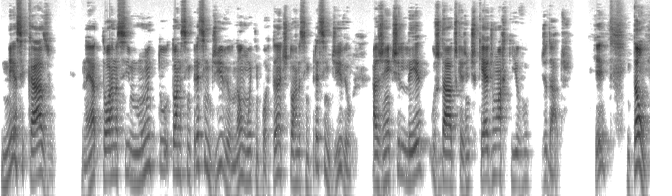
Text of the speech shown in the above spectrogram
Nesse caso, né, torna-se muito, torna-se imprescindível, não muito importante, torna-se imprescindível a gente ler os dados que a gente quer de um arquivo de dados. Okay? Então,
